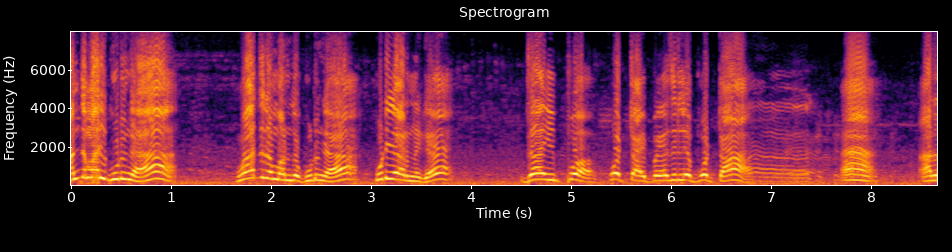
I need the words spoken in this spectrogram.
அந்த மாதிரி கொடுங்க. மாத்திரை மருந்தை கொடுங்க குடிகாரனுக்கு. இதான் இப்போ போட்டா இப்போ எதிரிலே போட்டா? ஆ அதை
